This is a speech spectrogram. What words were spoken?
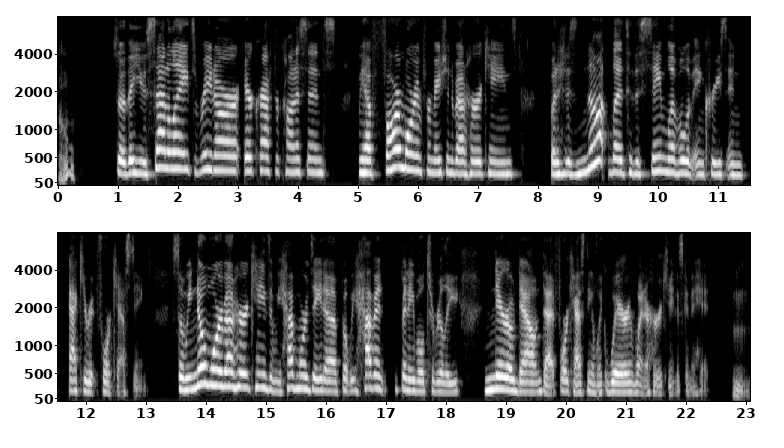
Oh. So they use satellites, radar, aircraft reconnaissance. We have far more information about hurricanes, but it has not led to the same level of increase in accurate forecasting. So we know more about hurricanes and we have more data, but we haven't been able to really narrow down that forecasting of like where and when a hurricane is going to hit. Hmm.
